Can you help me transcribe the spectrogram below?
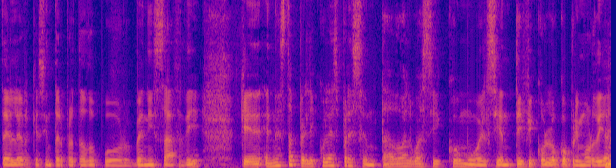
Teller, que es interpretado por Benny Safdie, que en esta película es presentado algo así como el científico loco primordial,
